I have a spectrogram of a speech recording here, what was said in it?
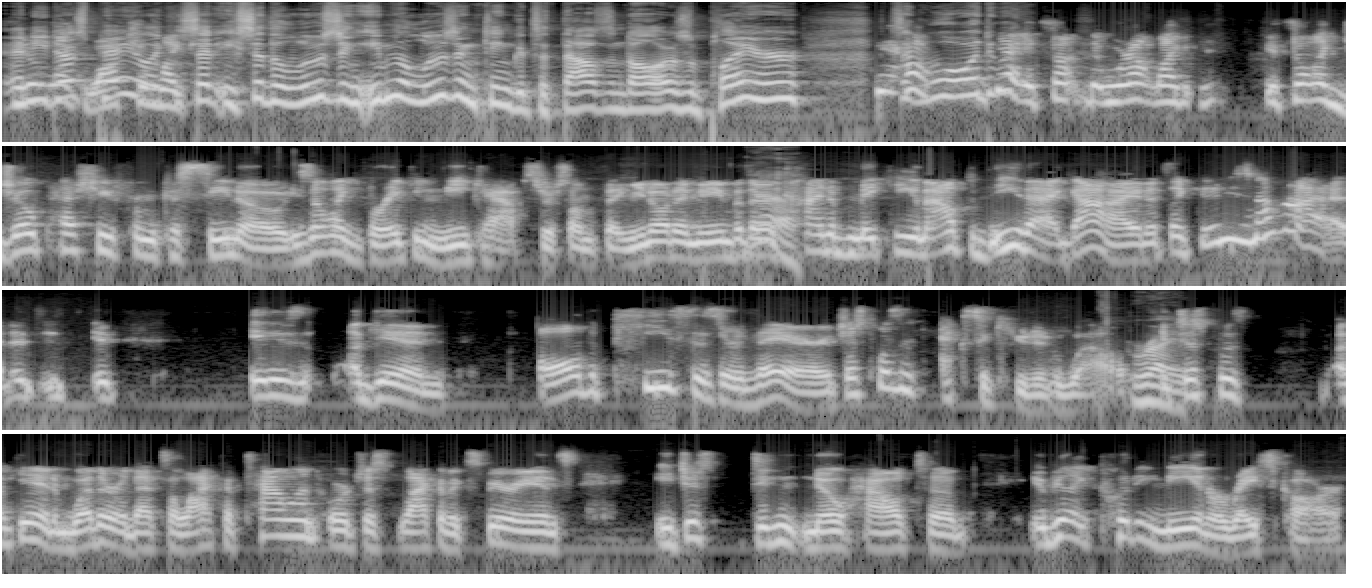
And he does watch pay, him, like, he said. He said the losing, even the losing team gets a thousand dollars a player. It's Yeah, like, well, yeah, it's not. We're not like. It's not like Joe Pesci from Casino. He's not like breaking kneecaps or something. You know what I mean? But they're Yeah. kind of making him out to be that guy, and it's like dude, he's not. It, it, it, it is again. All the pieces are there. It just wasn't executed well. Right. It just was again whether that's a lack of talent or just lack of experience. He just didn't know how to. It'd be like putting me in a race car.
